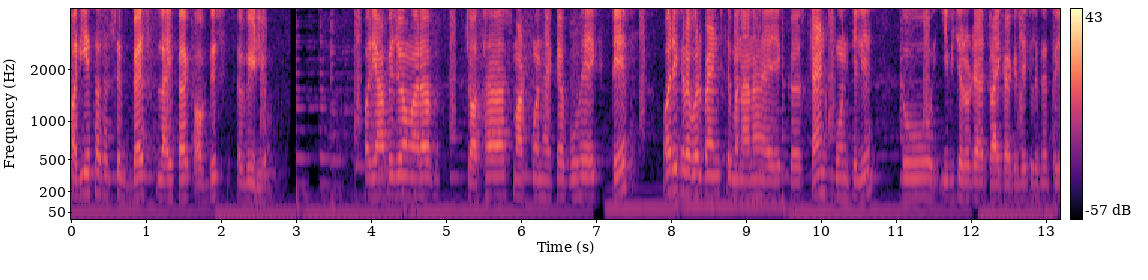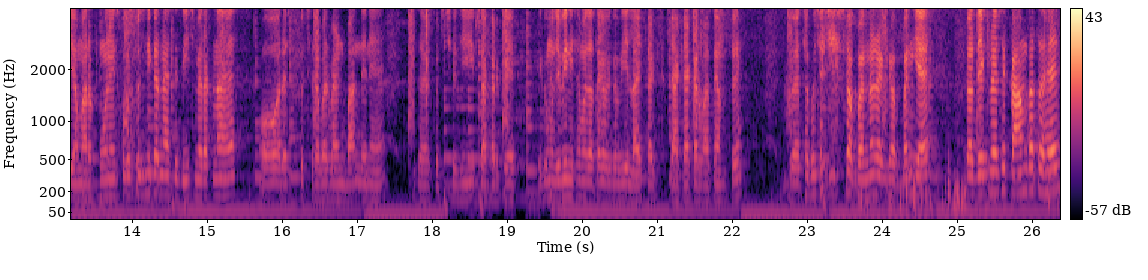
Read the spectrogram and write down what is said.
और ये था सबसे best life hack of this video और यहाँ पे जो हमारा चौथा स्मार्टफ़ोन है क्या वो है एक टेप और एक रबर बैंड से बनाना है एक स्टैंड फ़ोन के लिए। तो ये भी चलो ट्राई करके देख लेते हैं। तो ये हमारा फ़ोन है, इसको बस कुछ नहीं करना है ऐसे बीच में रखना है और ऐसे कुछ रबर बैंड बाँध देने हैं। जैसा कुछ अजीब सा करके, क्योंकि मुझे भी नहीं समझ आता कभी कभी ये लाइफ हैक्स क्या क्या करवाते हैं हमसे। तो ऐसा कुछ अजीब सा बन बन गया है। तो देख लो, ऐसे काम का तो है,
